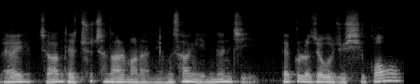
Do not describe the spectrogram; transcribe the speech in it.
내가 저한테 추천할 만한 영상이 있는지 댓글로 적어주시고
